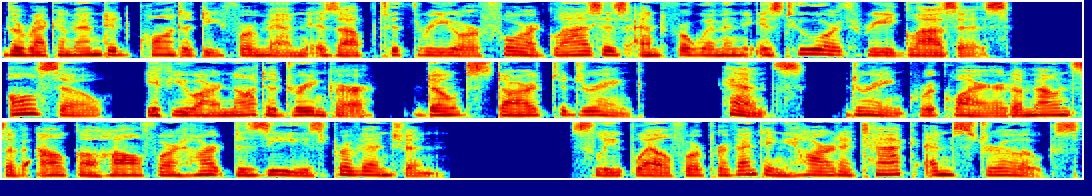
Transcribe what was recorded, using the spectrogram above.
The recommended quantity for men is up to 3 or 4 glasses and for women is 2 or 3 glasses. Also, if you are not a drinker, don't start to drink. Hence, drink required amounts of alcohol for heart disease prevention. Sleep well for preventing heart attack and strokes.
